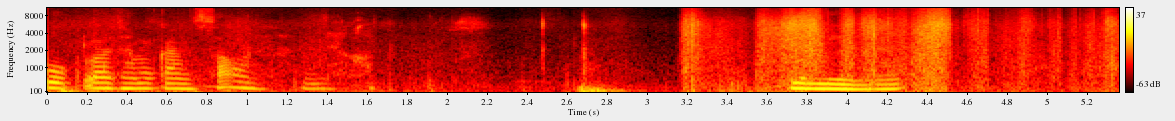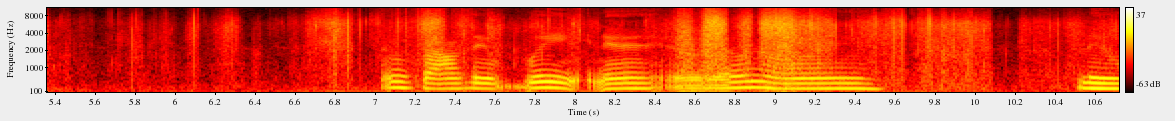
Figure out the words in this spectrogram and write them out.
บุกเราทำการซ่อนนะครับมันเนียนนะต้องสามสิบวินะเร็วเร็วหน่อยเร็ว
